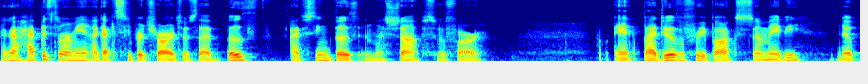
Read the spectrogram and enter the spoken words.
I got hypothermia. I got supercharged. Was that both? I've seen both in my shop so far. And but I do have a free box, so maybe. Nope,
